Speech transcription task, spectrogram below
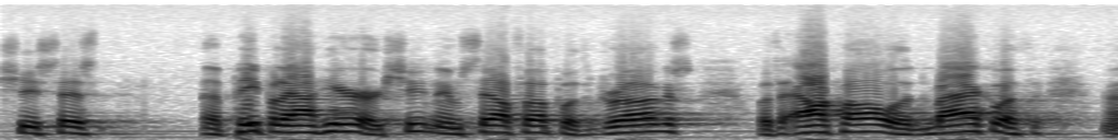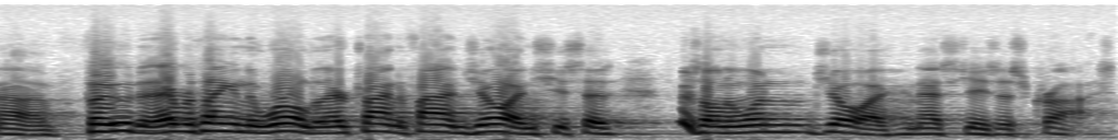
She says, the people out here are shooting themselves up with drugs, with alcohol, with tobacco, with uh, food, and everything in the world, and they're trying to find joy. And she says, There's only one joy, and that's Jesus Christ.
